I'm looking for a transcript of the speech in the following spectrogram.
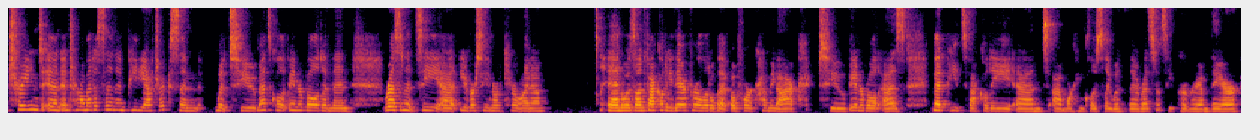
trained in internal medicine and pediatrics and went to med school at Vanderbilt and then residency at University of North Carolina and was on faculty there for a little bit before coming back to Vanderbilt as MedPeds faculty and um, working closely with the residency program there.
